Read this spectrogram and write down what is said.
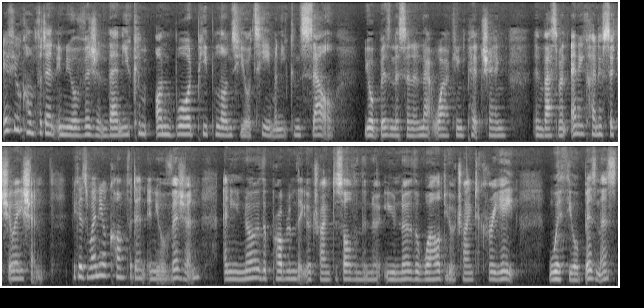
if you're confident in your vision, then you can onboard people onto your team and you can sell your business in a networking, pitching, investment, any kind of situation. Because when you're confident in your vision and you know the problem that you're trying to solve and you know the world you're trying to create with your business,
